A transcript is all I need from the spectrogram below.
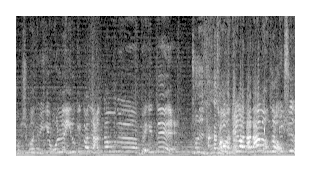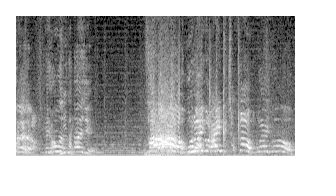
잠시만요 이게 원래 이렇게까지 안 나오는 팩인데 조르지 4카. 잠깐만 내가 나 나면 뚫어. 은카 믹슈 사잖아 야 형은 은카 떠야지. 아 4카! 뭐야 이거 라인 미쳤어 뭐야 이거?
